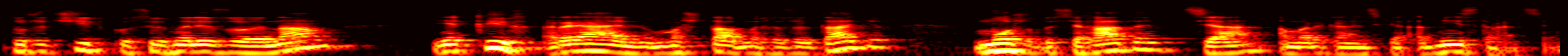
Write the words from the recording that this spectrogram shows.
дуже чітко сигналізує нам, яких реально масштабних результатів може досягати ця американська адміністрація.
